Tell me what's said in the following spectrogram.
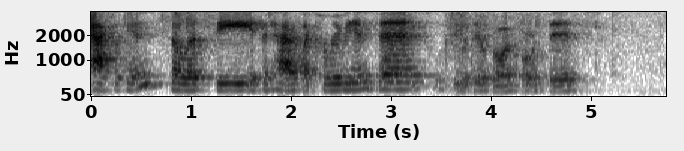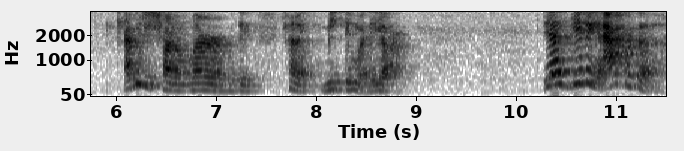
African. So let's see if it has like Caribbean scents. We'll see what they're going for with this. I be just trying to learn what they trying to meet them where they are. Yeah, it's giving Africa.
